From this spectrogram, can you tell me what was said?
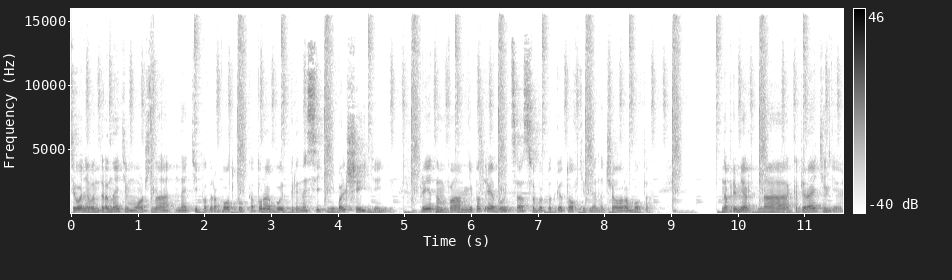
Сегодня в интернете можно найти подработку, которая будет приносить небольшие деньги. При этом вам не потребуется особой подготовки для начала работы. Например, на копирайтинге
